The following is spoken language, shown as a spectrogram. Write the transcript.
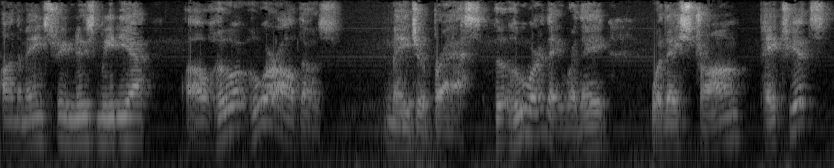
on the mainstream news media. Oh, who who are all those major brass? Who, who were they? Were they were they strong patriots?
